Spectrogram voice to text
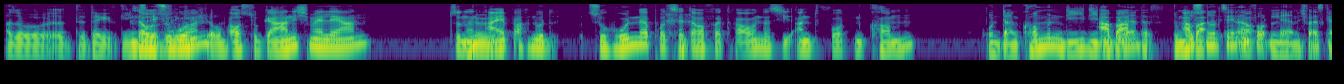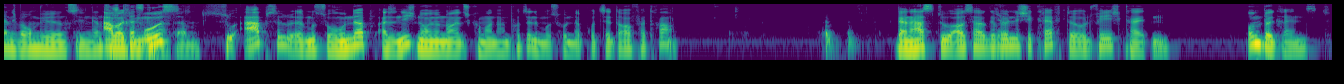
also äh, da, da ging es Klausuren darum. brauchst du gar nicht mehr lernen, sondern Nö. einfach nur zu 100% darauf vertrauen, dass die Antworten kommen. Und dann kommen die, die du Aber- gelernt hast. Du musst aber- nur zehn genau. Antworten lernen. Ich weiß gar nicht, warum wir uns den ganzen Aber Stress du musst haben. zu absolut, also musst du 100, also nicht 99,9%, du musst 100% darauf vertrauen. Dann hast du außergewöhnliche Kräfte und Fähigkeiten. Unbegrenzt.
